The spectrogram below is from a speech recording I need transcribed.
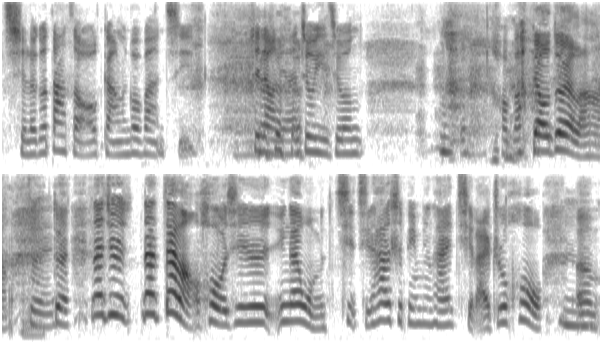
起了个大早，赶了个晚集，这两年就已经，好吧，掉队了哈。对对，那就是那再往后，其实应该我们其其他的视频平台起来之后，嗯嗯、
